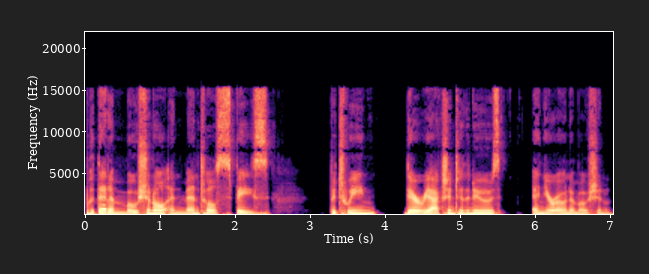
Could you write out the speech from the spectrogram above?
put that emotional and mental space between their reaction to the news and your own emotion.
